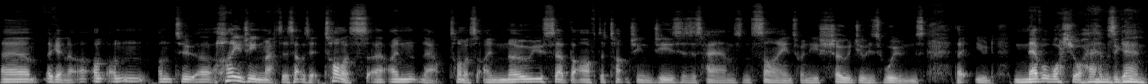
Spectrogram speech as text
Um, again, on, on, on to uh, hygiene matters. That was it. Thomas, uh, I, now, Thomas, I know you said that after touching Jesus' hands and sides when he showed you his wounds, that you'd never wash your hands again.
